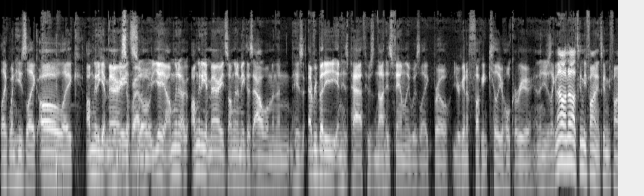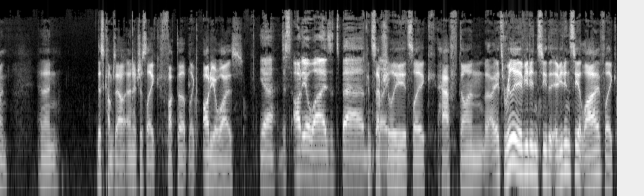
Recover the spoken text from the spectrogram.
like when he's like, "Oh, like I'm gonna get married, so so yeah, yeah, I'm gonna I'm gonna get married, so I'm gonna make this album." And then his everybody in his path who's not his family was like, "Bro, you're gonna fucking kill your whole career." And then he's just like, "No, no, it's gonna be fine. It's gonna be fine." And then this comes out, and it's just like fucked up, like audio wise. Yeah, just audio wise, it's bad. Conceptually, it's like half done. Uh, It's really if you didn't see the if you didn't see it live, like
